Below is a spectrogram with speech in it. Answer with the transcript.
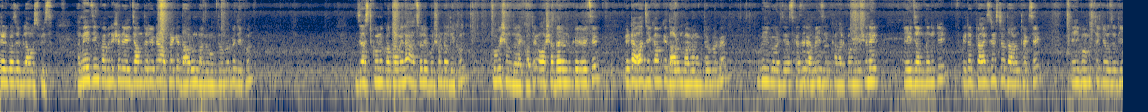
দেড় গজের ব্লাউজ পিস অ্যামেজিং কম্বিনেশনের এই জামদানি এটা আপনাকে দারুণভাবে মুগ্ধ করবে, দেখুন। জাস্ট কোনো কথা হবে না আসলে পোষণটাও দেখুন। খুবই সুন্দর এক কথা অসাধারণ লুকে রয়েছে। এটা যে কাউকে দারুণভাবে মুগ্ধ করবে। খুবই গর্জিয়াস কাজের অ্যামেজিং কালার কম্বিনেশনের এই জামদানিটি। এটার প্রাইস রেঞ্জটা দারুণ থাকছে। এই মুহূর্তে কেউ যদি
